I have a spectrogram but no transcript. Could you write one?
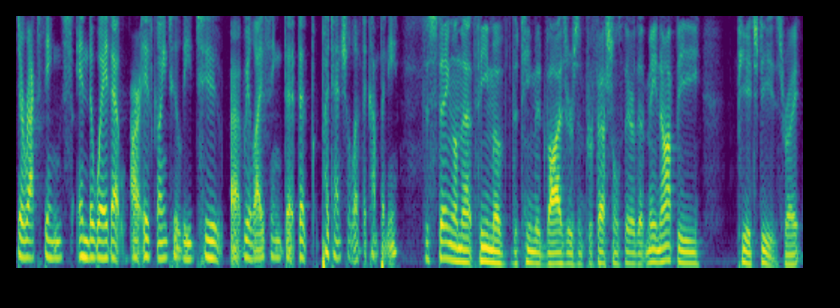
direct things in the way that are, is going to lead to uh, realizing the, the potential of the company. Just staying on that theme of the team advisors and professionals there that may not be PhDs, right?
